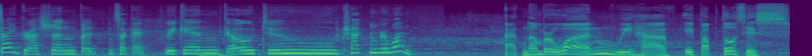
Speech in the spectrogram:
digression, but it's okay. We can go to track number one. At number one, we have Apoptosis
